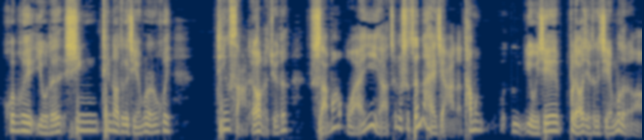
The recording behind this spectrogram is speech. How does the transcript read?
会不会有的新听到这个节目的人会听傻掉了，觉得。什么玩意啊？这个是真的还是假的？他们有一些不了解这个节目的人啊，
